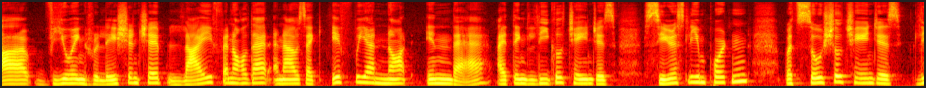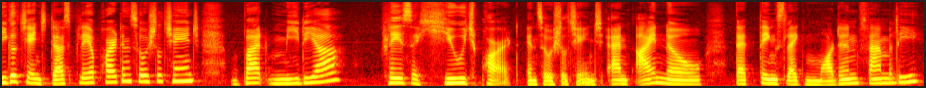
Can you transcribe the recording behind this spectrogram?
are viewing relationship, life, and all that. And I was like, if we are not in there, I think legal change is seriously important. But social change is legal change does play a part in social change, but media plays a huge part in social change. And I know that things like Modern Family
